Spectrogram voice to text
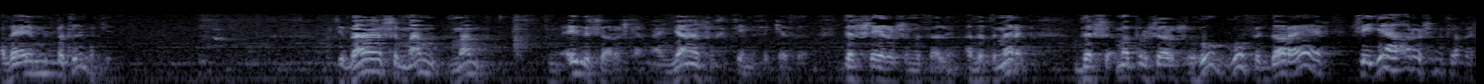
אז היה מתבטלים בכתב. מכיוון שמה איזה שורש כאן? העניין חצי מסי כסר, זה שרש שמסולים. אז זאת אומרת, מה פירושו? הוא גוף דור האש, שיהיה האור שמתלבש.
